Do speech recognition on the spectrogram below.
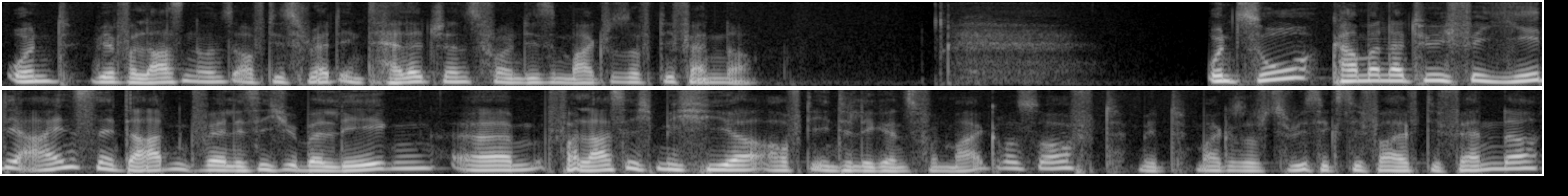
und wir verlassen uns auf die Threat Intelligence von diesem Microsoft Defender. Und so kann man natürlich für jede einzelne Datenquelle sich überlegen, ähm, verlasse ich mich hier auf die Intelligenz von Microsoft mit Microsoft 365 Defender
